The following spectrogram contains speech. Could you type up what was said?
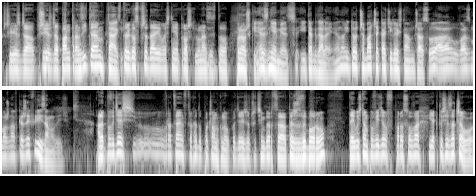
przyjeżdża, przyjeżdża pan tranzytem, tak, z którego sprzedaje właśnie proszki. U nas jest to proszki, nie, z Niemiec i tak dalej, nie? No i to trzeba czekać ileś tam czasu, a u was można w każdej chwili zamówić. Ale powiedziałeś, wracając trochę do początku, no powiedziałeś, że przedsiębiorca też z wyboru, to jakbyś tam powiedział w paru słowach, jak to się zaczęło,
